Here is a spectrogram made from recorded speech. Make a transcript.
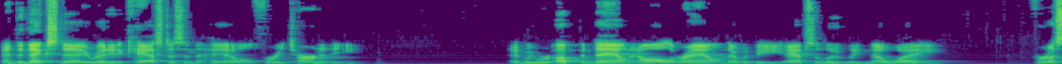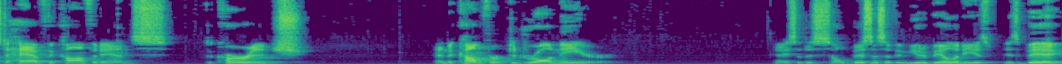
and the next day ready to cast us into hell for eternity, and we were up and down and all around, there would be absolutely no way for us to have the confidence, the courage, and the comfort to draw near. Okay, so this whole business of immutability is, is big,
